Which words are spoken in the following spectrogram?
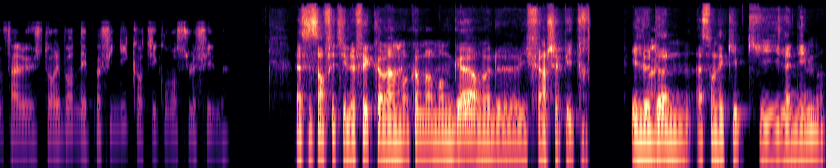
enfin, le storyboard n'est pas fini quand il commence le film. Ah, c'est ça, en fait, il le fait comme un, comme un manga, en mode, euh, il fait un chapitre, il le Ouais. donne à son équipe qui l'anime,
